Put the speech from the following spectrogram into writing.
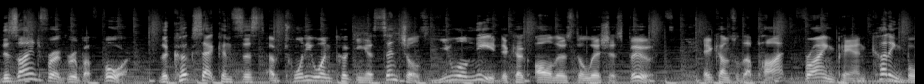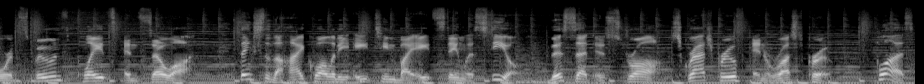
Designed for a group of four, the cook set consists of 21 cooking essentials you will need to cook all those delicious foods. It comes with a pot, frying pan, cutting board, spoons, plates, and so on. Thanks to the high quality 18x8 stainless steel, this set is strong, scratch proof, and rust proof. Plus,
